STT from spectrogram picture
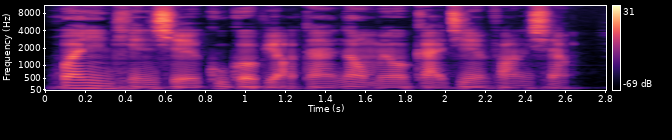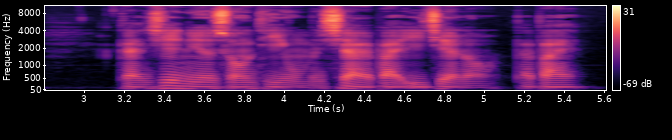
欢迎填写 Google 表单，让我们有改进的方向。感谢您的收听，我们下礼拜一见喽，拜拜。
